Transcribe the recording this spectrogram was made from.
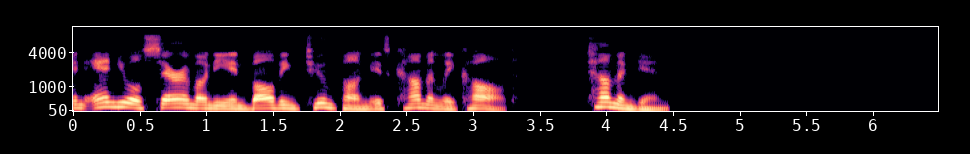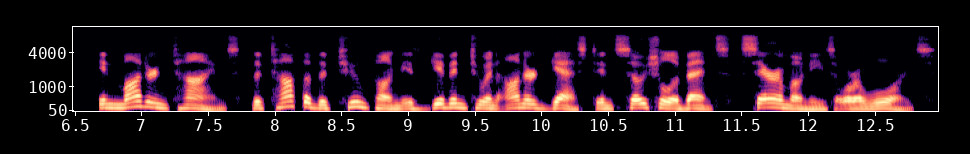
An annual ceremony involving tumpeng is commonly called Tumpengan. In modern times, the top of the tumpeng is given to an honored guest in social events, ceremonies or awards.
